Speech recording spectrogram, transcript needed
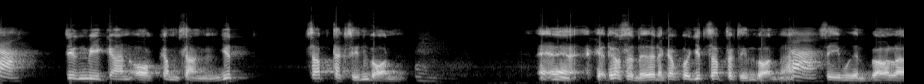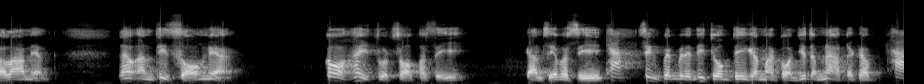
ค่ะ จึงมีการออกคำสั่งยึดทรัพย์ทักษิณก่อนอืมเอ่อเขาเสนอนะครับ ก็ยึดทรัพย์ทักษิณก่อนนะค่ะสี่หมื่นกว่าล้านเนี่ย แล้วอันที่สองเนี่ย ก็ให้ตรวจสอบภาษี การเสียภาษีค่ะซึ่งเป็นประเด็นที่โจมตีกันมาก่อนยึดอำนาจนะครับค่ะ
